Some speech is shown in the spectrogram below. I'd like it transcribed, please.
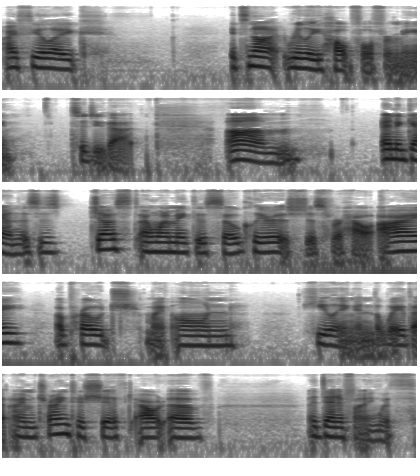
I feel like it's not really helpful for me to do that. Um and again, this is just I want to make this so clear. It's just for how I approach my own healing and the way that I'm trying to shift out of identifying with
